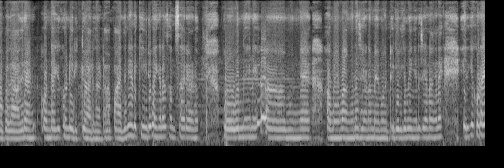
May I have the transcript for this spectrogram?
അപ്പോൾ അത് അതിന് ഉണ്ടാക്കിക്കൊണ്ടിരിക്കുമായിരുന്നു കേട്ടോ. അപ്പോൾ അതിനിടയ്ക്ക് ഇവർ ഭയങ്കര സംസാരമാണ്. പോകുന്നതിന് മുന്നേ മേമ അങ്ങനെ ചെയ്യണം. മേമ ഒറ്റയ്ക്ക് ഇരിക്കുമ്പോൾ ഇങ്ങനെ ചെയ്യണം. അങ്ങനെ എനിക്ക് കുറേ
